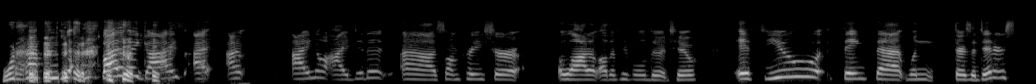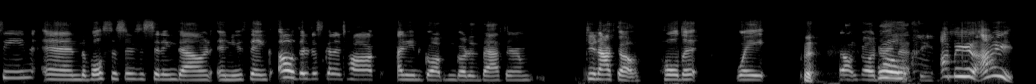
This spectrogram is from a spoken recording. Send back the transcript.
What happened? By the way, guys, I I I know I did it, uh, so I'm pretty sure a lot of other people will do it too. If you think that when there's a dinner scene and the both sisters are sitting down and you think, oh, they're just gonna talk, I need to go up and go to the bathroom. Do not go. Hold it. Wait. Don't go during well, that scene. I mean, I,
